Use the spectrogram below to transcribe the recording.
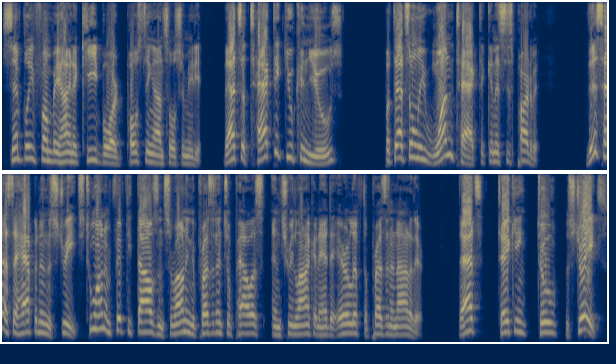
simply from behind a keyboard posting on social media. That's a tactic you can use, but that's only one tactic, and it's just part of it. This has to happen in the streets. 250,000 surrounding the presidential palace in Sri Lanka and had to airlift the president out of there. That's taking to the streets.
